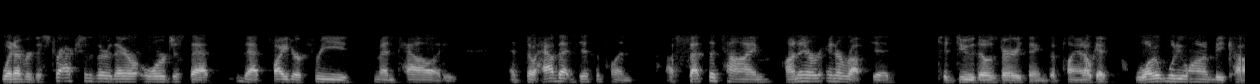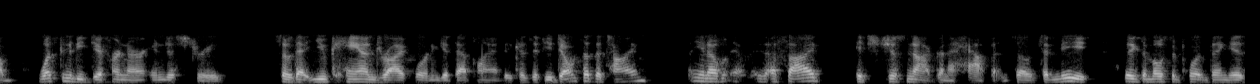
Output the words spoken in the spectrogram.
whatever distractions are there or just that that fight or freeze mentality. And so have that discipline of set the time uninterrupted to do those very things. A plan. Okay, what, what do you want to become? What's going to be different in our industry? So that you can drive forward and get that plan. Because if you don't set the time, you know, aside, it's just not going to happen. So to me, I think the most important thing is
